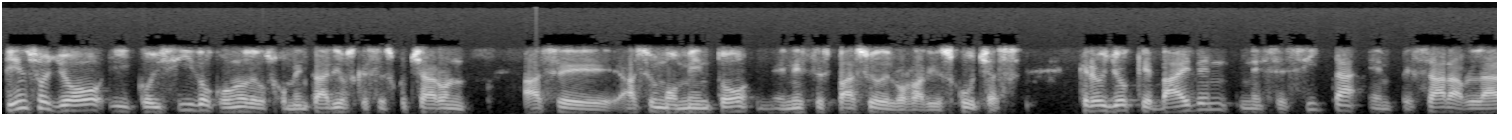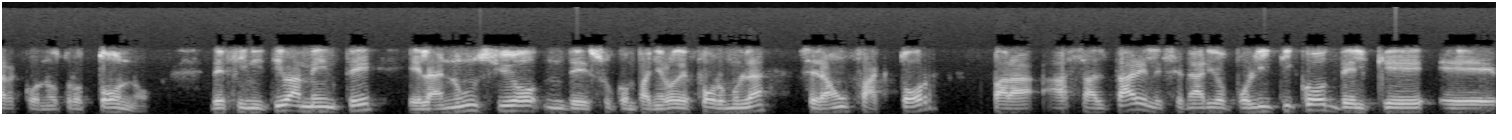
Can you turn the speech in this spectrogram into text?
Pienso yo, y coincido con uno de los comentarios que se escucharon hace, hace un momento en este espacio de los radioescuchas, creo yo que Biden necesita empezar a hablar con otro tono. Definitivamente, el anuncio de su compañero de fórmula será un factor para asaltar el escenario político del que, eh,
